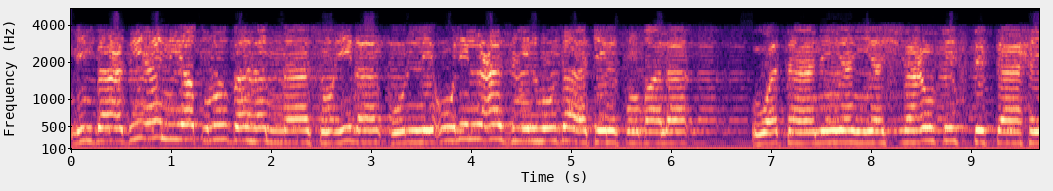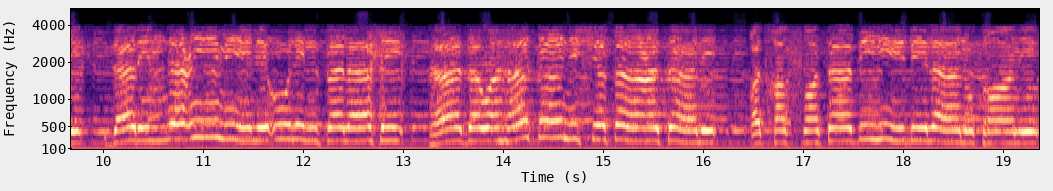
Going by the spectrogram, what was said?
من بعد أن يطلبها الناس إلى كل أولي العزم الهداة الفضلاء وثانيا يشفع في استفتاح دار النعيم لأولي الفلاح. هذا وهاتان الشفاعتان قد خصتا به بلا نكران.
